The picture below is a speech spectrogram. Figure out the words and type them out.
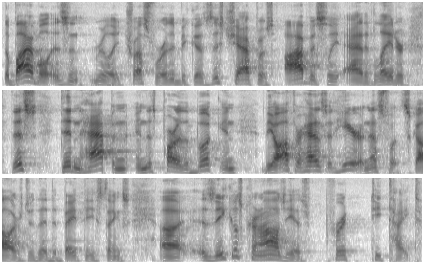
the Bible isn't really trustworthy because this chapter was obviously added later. This didn't happen in this part of the book, and the author has it here, and that's what scholars do. They debate these things. Uh, Ezekiel's chronology is pretty tight.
